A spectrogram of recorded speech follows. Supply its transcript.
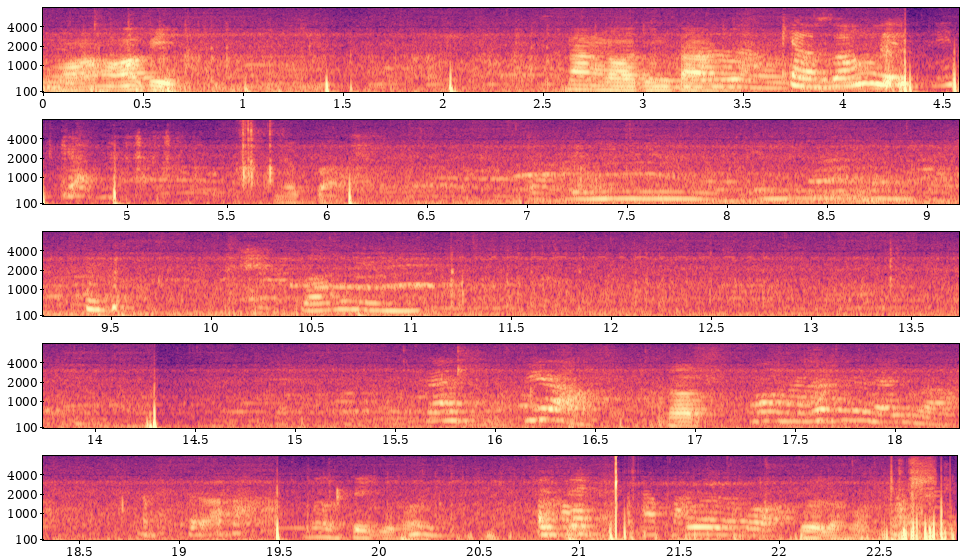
ณหมออ๋อพี่นั่งรอตุ้มตามแถวสองเดือนติดกันเนี่ย ป่าสองเดือนครับห้องน้ำเป็นไรอยู่อะเรื่องเซ็กอยู่ครับเสร็จครับด้วยแล้วครับ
